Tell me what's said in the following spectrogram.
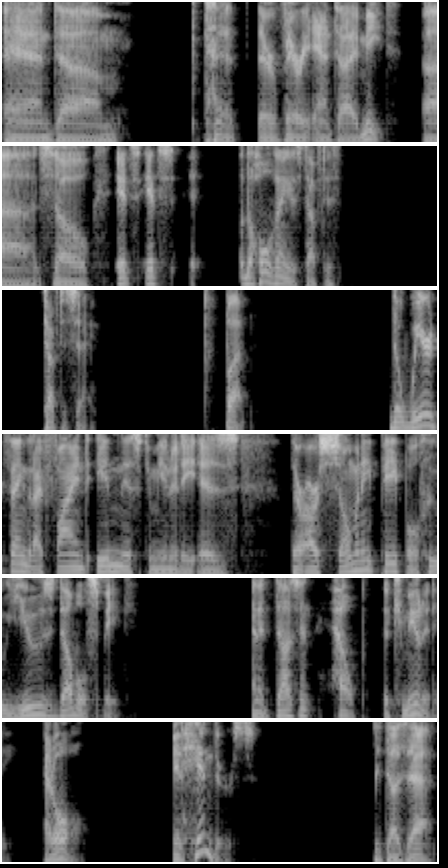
and um, they're very anti-meat. Uh, so it's it's it, the whole thing is tough to tough to say. But the weird thing that I find in this community is there are so many people who use doublespeak, and it doesn't help the community at all. It hinders. It does that,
